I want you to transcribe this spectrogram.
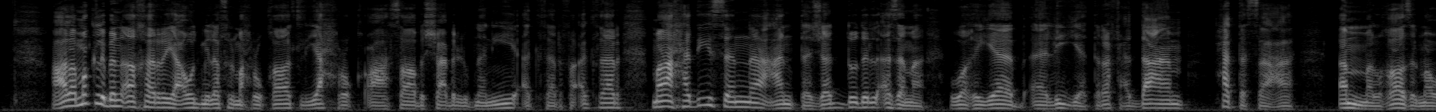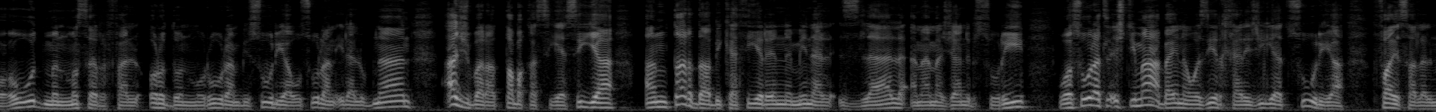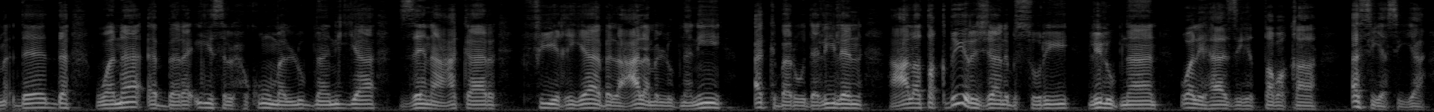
على مقلب آخر يعود ملف المحروقات ليحرق أعصاب الشعب اللبناني أكثر فأكثر مع حديث عن تجدد الأزمة وغياب آلية رفع الدعم حتى الساعة أما الغاز الموعود من مصر فالأردن مرورا بسوريا وصولا إلى لبنان أجبر الطبقة السياسية أن ترضى بكثير من الإذلال أمام الجانب السوري وصورة الاجتماع بين وزير خارجية سوريا فيصل المقداد ونائب رئيس الحكومة اللبنانية زينة عكر في غياب العلم اللبناني أكبر دليل على تقدير الجانب السوري للبنان ولهذه الطبقة السياسية.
